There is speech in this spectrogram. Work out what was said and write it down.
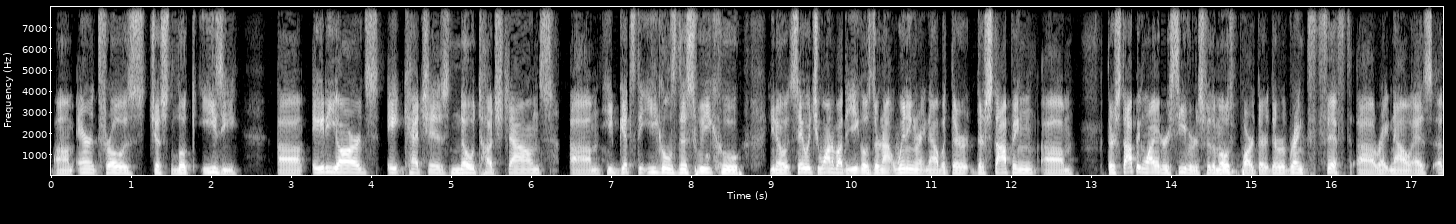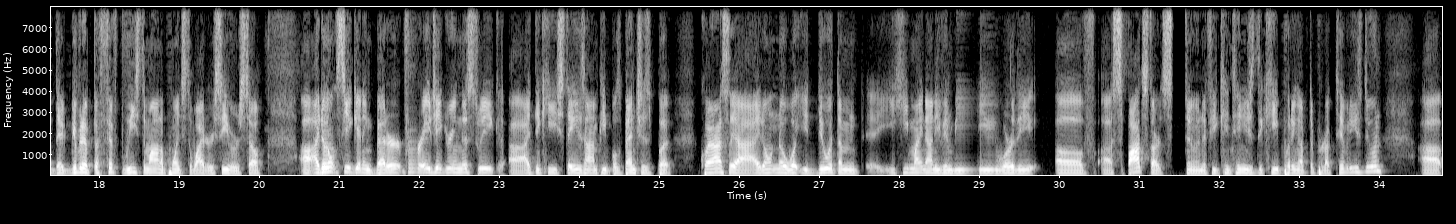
um, errant throws just look easy. Uh, 80 yards, eight catches, no touchdowns. Um, he gets the Eagles this week, who you know say what you want about the Eagles, they're not winning right now, but they're they're stopping um, they're stopping wide receivers for the most part. They're they're ranked fifth uh, right now as uh, they're giving up the fifth least amount of points to wide receivers. So. Uh, I don't see it getting better for AJ Green this week. Uh, I think he stays on people's benches, but quite honestly, I, I don't know what you do with them. He might not even be worthy of uh, spot starts soon if he continues to keep putting up the productivity he's doing. Uh,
